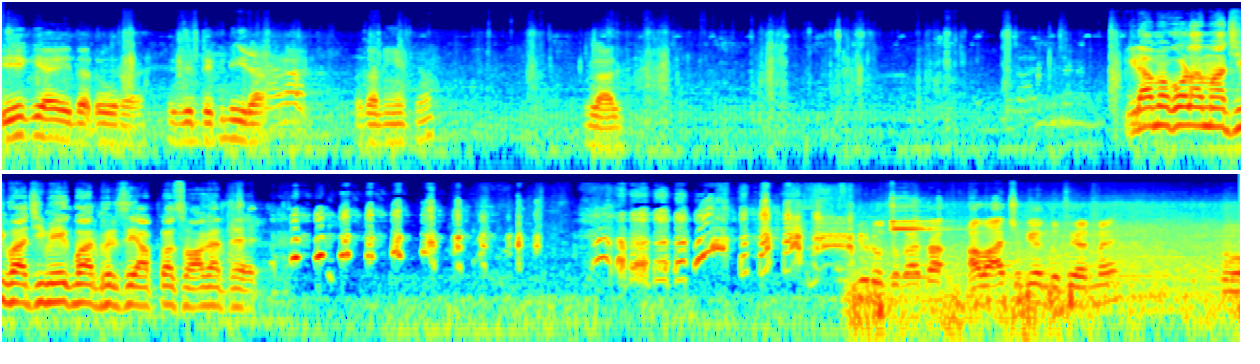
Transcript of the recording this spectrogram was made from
एक या इधर हो रहा है ये दिख नहीं रहा। पता नहीं है क्यों। फ़िलहाल कीड़ा मकोड़ा माछी भाची में एक बार फिर से आपका स्वागत है। हो चुका था अब आ चुके हैं दोपहर में। तो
